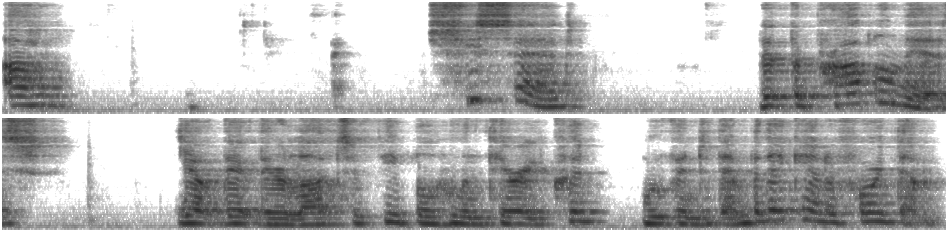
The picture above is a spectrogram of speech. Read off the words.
Uh, she said that the problem is, you know, there, there are lots of people who, in theory, could move into them, but they can't afford them.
